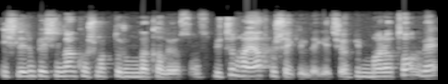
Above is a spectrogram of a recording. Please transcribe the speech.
işlerin peşinden koşmak durumunda kalıyorsunuz. Bütün hayat bu şekilde geçiyor. Bir maraton ve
